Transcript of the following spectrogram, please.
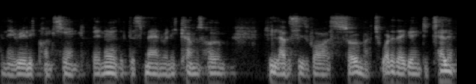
And they're really concerned. They know that this man, when he comes home, he loves his vase so much. What are they going to tell him?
